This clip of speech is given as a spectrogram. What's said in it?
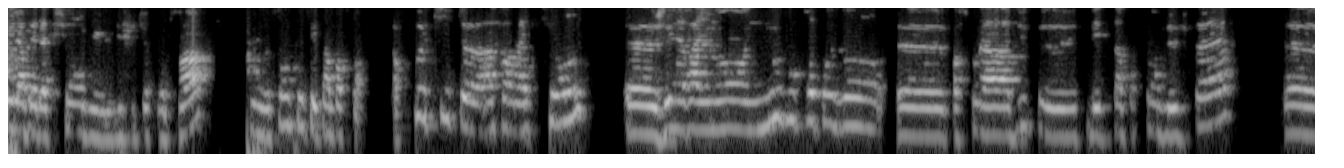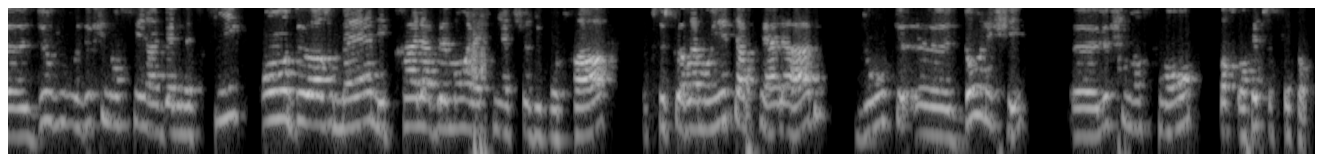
et la rédaction du, du futur contrat. Il me semble que c'est important. Alors, petite information, euh, généralement, nous vous proposons, euh, parce qu'on a vu qu'il est important de le faire, euh, de, financer un diagnostic en dehors même et préalablement à la signature du contrat, pour que ce soit vraiment une étape préalable. Donc, dans les faits, le financement porte en fait sur cette ans.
